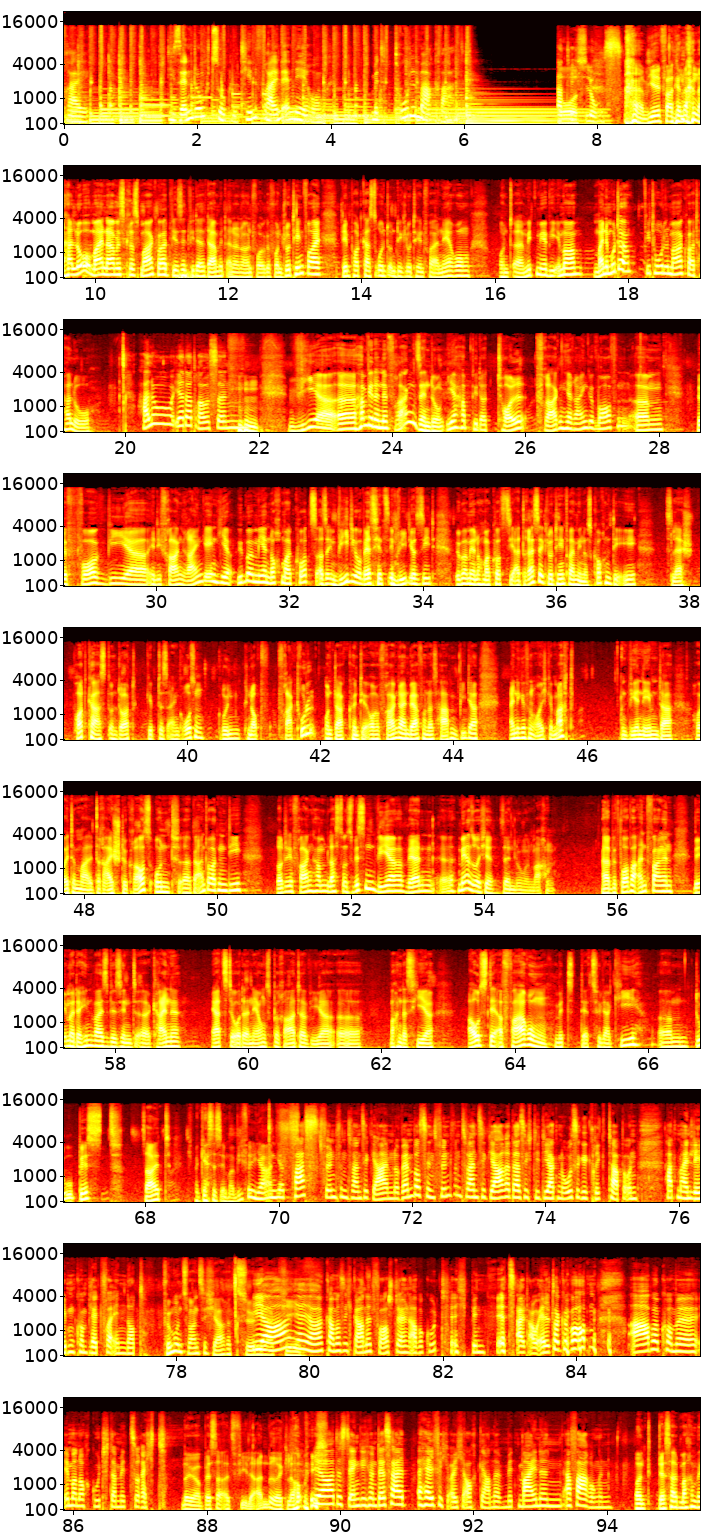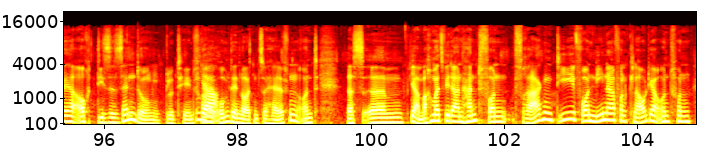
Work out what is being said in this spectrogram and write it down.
Glutenfrei. Die Sendung zur glutenfreien Ernährung mit Trudel Marquardt. Los. los. Wir fangen an. Hallo, mein Name ist Chris Marquardt. Wir sind wieder da mit einer neuen Folge von Glutenfrei, dem Podcast rund um die glutenfreie Ernährung. Und äh, mit mir wie immer meine Mutter, die Trudel Marquardt. Hallo. Hallo, ihr da draußen. Wir äh, haben wieder eine Fragensendung. Ihr habt wieder toll Fragen hier reingeworfen. Ähm, bevor wir in die Fragen reingehen, hier über mir nochmal kurz, also im Video, wer es jetzt im Video sieht, über mir nochmal kurz die Adresse glutenfrei-kochen.de slash Podcast und dort gibt es einen großen grünen Knopf Fragtrudel und da könnt ihr eure Fragen reinwerfen und das haben wieder einige von euch gemacht. Und wir nehmen da heute mal drei Stück raus und äh, beantworten die. Solltet ihr Fragen haben, lasst uns wissen. Wir werden äh, mehr solche Sendungen machen. Äh, bevor wir anfangen, wie immer der Hinweis, wir sind äh, keine Ärzte oder Ernährungsberater. Wir äh, machen das hier aus der Erfahrung mit der Zöliakie. Ähm, du bist seit ich vergesse es immer. Wie viele Jahren jetzt? Fast 25 Jahre. Im November sind es 25 Jahre, dass ich die Diagnose gekriegt habe und hat mein Leben komplett verändert. 25 Jahre Zöliakie. Ja, ja, ja, kann man sich gar nicht vorstellen. Aber gut, ich bin jetzt halt auch älter geworden, aber komme immer noch gut damit zurecht. Naja, besser als viele andere, glaube ich. Ja, das denke ich. Und deshalb helfe ich euch auch gerne mit meinen Erfahrungen. Und deshalb machen wir ja auch diese Sendung glutenfrei, ja. um den Leuten zu helfen. Und das ähm, ja, machen wir jetzt wieder anhand von Fragen, die von Nina, von Claudia und von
